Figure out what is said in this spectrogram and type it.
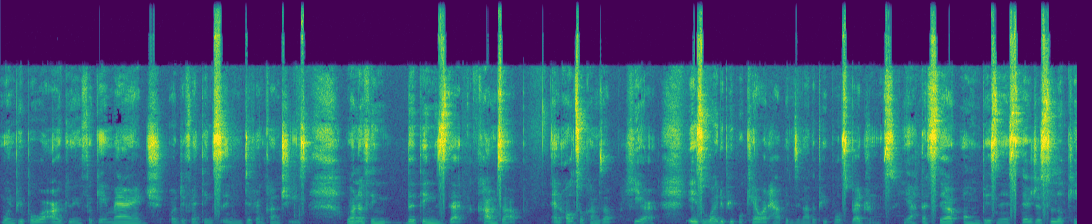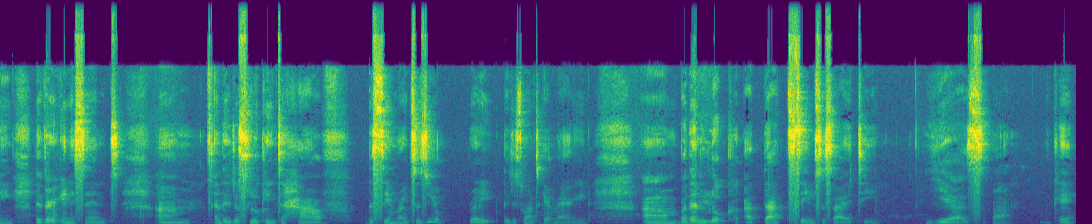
when people were arguing for gay marriage or different things in different countries one of the, the things that comes up and also comes up here is why do people care what happens in other people's bedrooms yeah that's their own business they're just looking they're very innocent um, and they're just looking to have the same rights as you right? They just want to get married. Um, but then look at that same society years on okay?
